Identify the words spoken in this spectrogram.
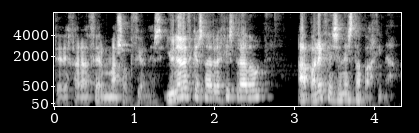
te dejará hacer más opciones. Y una vez que estás registrado, apareces en esta página.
